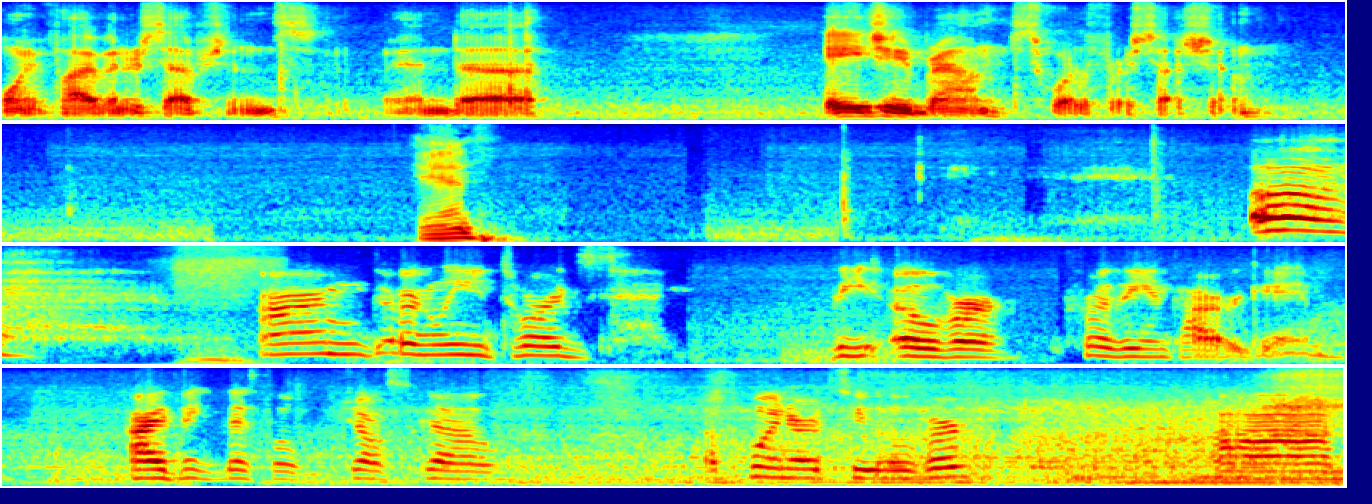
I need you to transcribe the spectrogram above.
0.5 interceptions, and uh, AJ Brown scored the first touchdown. And Oh, I'm going to lean towards the over for the entire game. I think this will just go a point or two over. Um,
